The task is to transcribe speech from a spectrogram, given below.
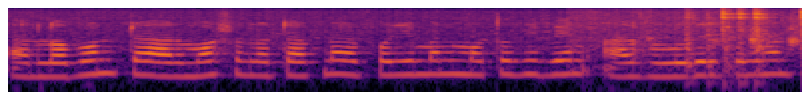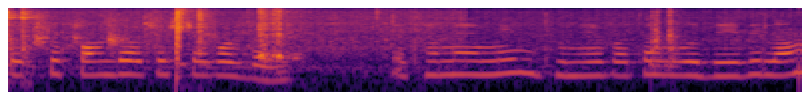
আর লবণটা আর মশলাটা আপনার পরিমাণ মতো দিবেন আর হলুদের পরিমাণটা একটু কম দেওয়ার চেষ্টা করবেন। এখানে আমি ধনিয়া পাতাগুলো দিয়ে দিলাম।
